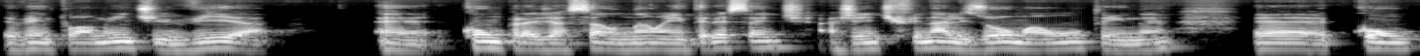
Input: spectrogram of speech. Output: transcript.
eventualmente via é, compra de ação não é interessante. A gente finalizou uma ontem, né, é, com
